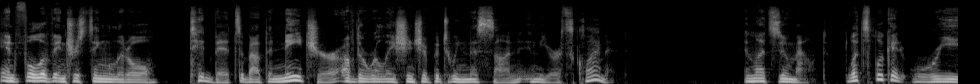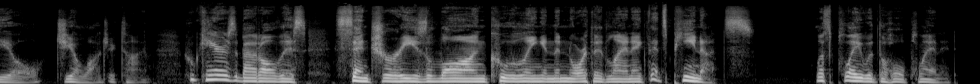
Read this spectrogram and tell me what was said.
and full of interesting little tidbits about the nature of the relationship between the sun and the Earth's climate. And let's zoom out. Let's look at real geologic time. Who cares about all this centuries long cooling in the North Atlantic? That's peanuts. Let's play with the whole planet.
